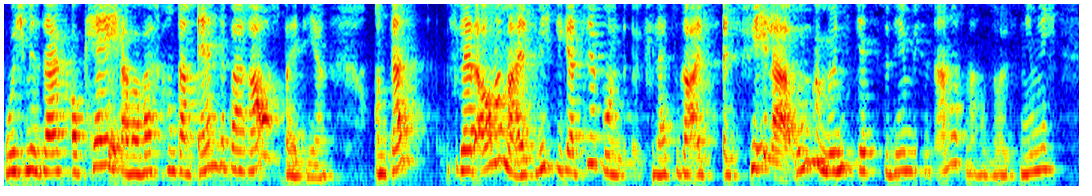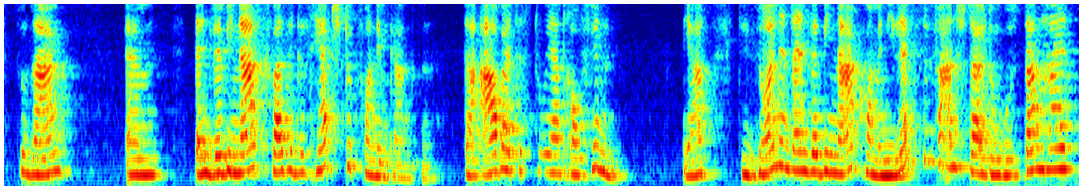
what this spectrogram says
wo ich mir sage, okay, aber was kommt am Ende bei raus bei dir? Und das vielleicht auch nochmal als wichtiger Tipp und vielleicht sogar als, als Fehler umgemünzt jetzt zu dem, wie du es anders machen sollst, nämlich zu sagen, ähm, dein Webinar ist quasi das Herzstück von dem Ganzen. Da arbeitest du ja drauf hin. Ja, die sollen in dein Webinar kommen, in die letzte Veranstaltung, wo es dann heißt,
